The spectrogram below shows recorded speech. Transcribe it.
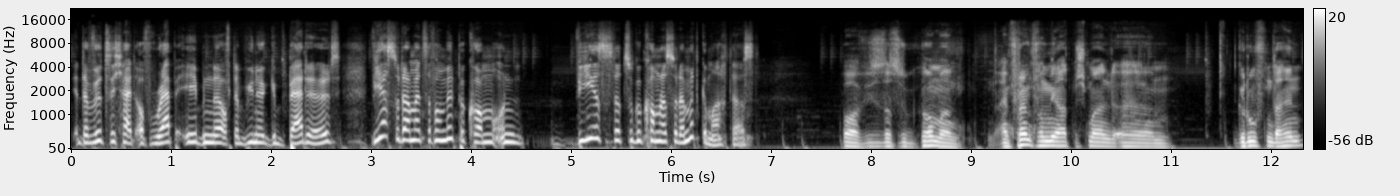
Da wird sich halt auf Rap-Ebene auf der Bühne gebattelt. Wie hast du damals davon mitbekommen und wie ist es dazu gekommen, dass du da mitgemacht hast? Boah, wie ist es dazu gekommen? Ein Freund von mir hat mich mal ähm, gerufen dahin,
